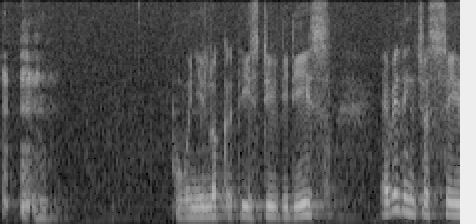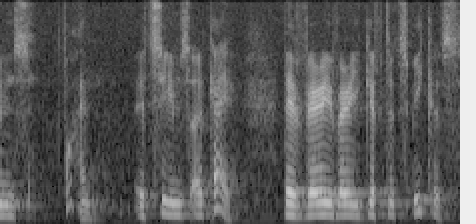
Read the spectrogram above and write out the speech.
or when you look at these DVDs, everything just seems fine. It seems okay. They're very, very gifted speakers.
